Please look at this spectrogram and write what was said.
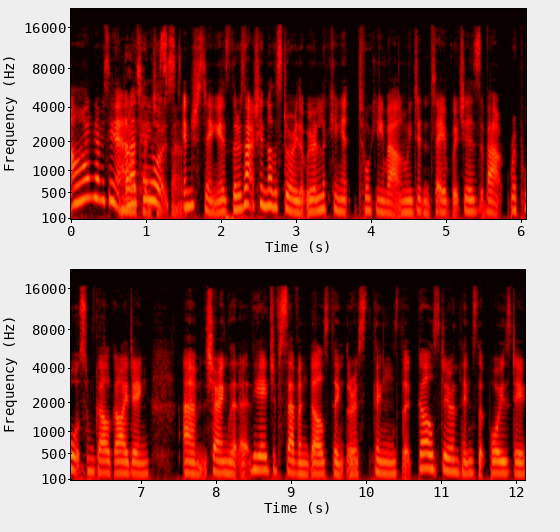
I've never seen it. And I'll tell you what's span. interesting is there's actually another story that we were looking at talking about and we didn't say, which is about reports from Girl Guiding um, showing that at the age of seven, girls think there is things that girls do and things that boys do.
